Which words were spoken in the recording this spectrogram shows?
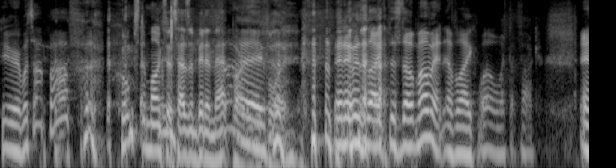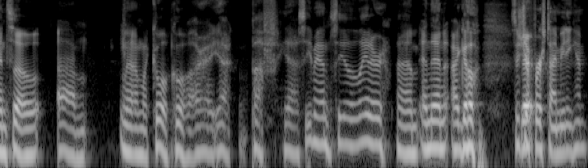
here, what's up, Puff? Whomst amongst us hasn't been in that party before? and it was like this dope moment of like, whoa, what the fuck? And so um, I'm like, cool, cool, all right, yeah, Puff, yeah, see you, man, see you later. Um, and then I go, Is this your first time meeting him?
